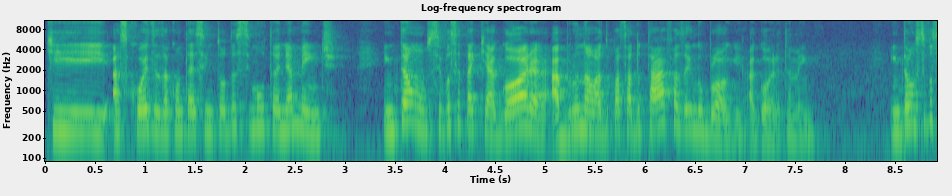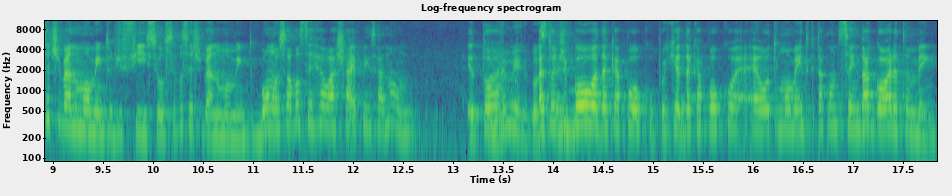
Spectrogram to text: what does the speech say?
Que as coisas acontecem todas simultaneamente. Então, se você tá aqui agora, a Bruna lá do passado tá fazendo o blog agora também. Então, se você tiver num momento difícil ou se você tiver num momento bom, é só você relaxar e pensar, não, eu tô, Ai, amiga, eu tô de boa daqui a pouco, porque daqui a pouco é outro momento que tá acontecendo agora também.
